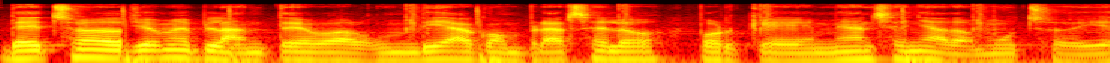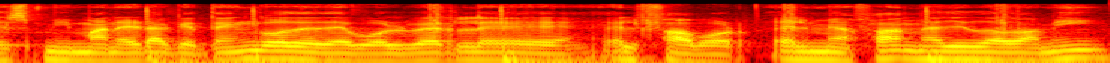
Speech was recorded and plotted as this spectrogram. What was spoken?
de hecho yo me planteo algún día comprárselo porque me ha enseñado mucho y es mi manera que tengo de devolverle el favor. Él me ha, me ha ayudado a mí,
